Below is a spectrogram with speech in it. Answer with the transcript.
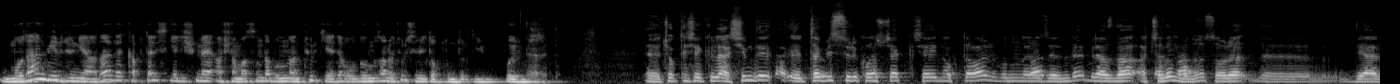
modern bir dünyada ve kapitalist gelişme aşamasında bulunan Türkiye'de olduğumuzdan ötürü sivil toplumdur diyeyim. Buyurunuz. Evet. Evet, çok teşekkürler. Şimdi e, tabii bir sürü konuşacak şey nokta var bunlar üzerinde. Biraz daha açalım bunu. Sonra e, diğer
